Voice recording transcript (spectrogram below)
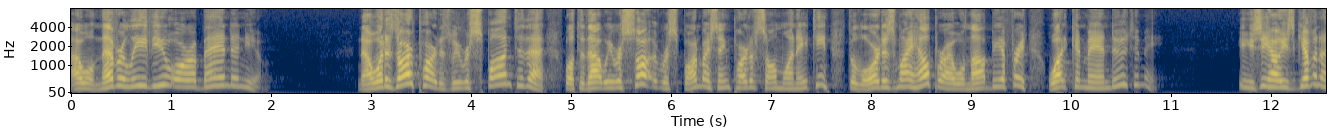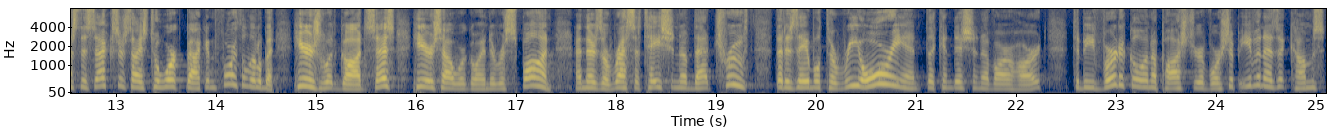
I will never leave you or abandon you. Now, what is our part as we respond to that? Well, to that we respond by saying part of Psalm 118 The Lord is my helper, I will not be afraid. What can man do to me? You see how he's given us this exercise to work back and forth a little bit. Here's what God says. Here's how we're going to respond. And there's a recitation of that truth that is able to reorient the condition of our heart to be vertical in a posture of worship, even as it comes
